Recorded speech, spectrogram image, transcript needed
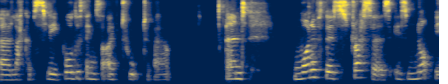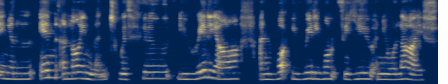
uh, lack of sleep, all the things that I've talked about. And one of the stressors is not being in, in, alignment with who you really are and what you really want for you and your life.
